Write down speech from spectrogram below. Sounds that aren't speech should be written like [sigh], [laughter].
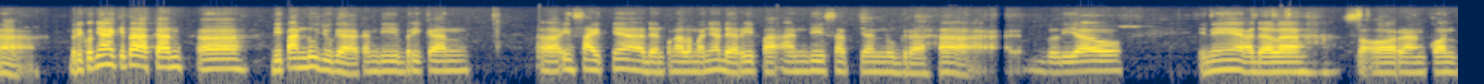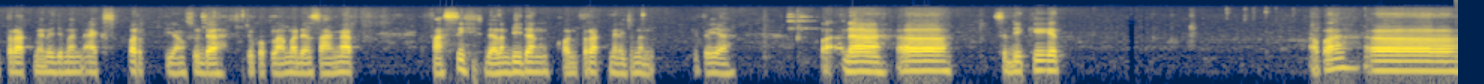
Nah, berikutnya kita akan uh, dipandu juga, akan diberikan uh, insight-nya dan pengalamannya dari Pak Andi Satyanugraha. Beliau ini adalah seorang kontrak manajemen expert yang sudah cukup lama dan sangat fasih dalam bidang kontrak manajemen, gitu ya. Pak, nah uh, sedikit apa uh,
